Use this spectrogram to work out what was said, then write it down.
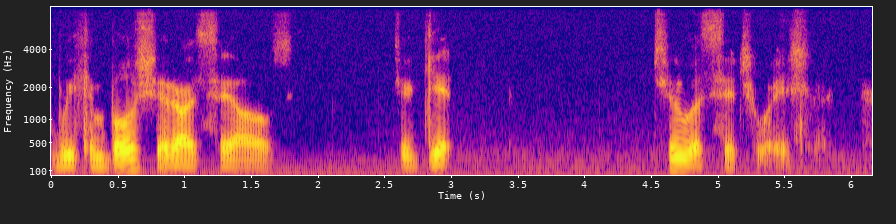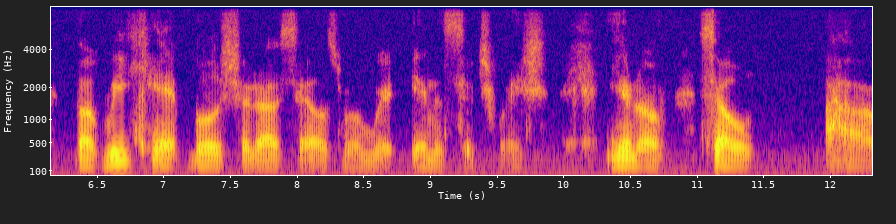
we can bullshit ourselves to get to a situation but we can't bullshit ourselves when we're in a situation you know so uh,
